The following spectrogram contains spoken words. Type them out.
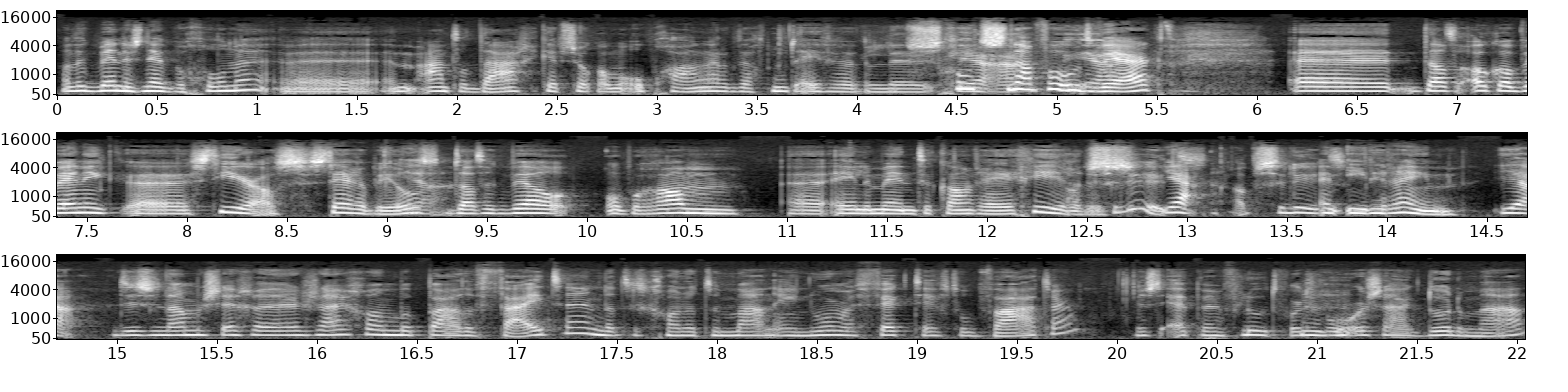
Want ik ben dus net begonnen, eh, een aantal dagen. Ik heb ze ook allemaal opgehangen. Ik dacht, ik moet even Leuk, goed ja. snappen hoe het werkt. eh, dat ook al ben ik eh, stier als sterrenbeeld, dat ik wel op ram-elementen kan reageren. Dus, Absoluut. ja, absoluut. en iedereen. Ja, dus laat maar zeggen, er zijn gewoon bepaalde feiten. En dat is gewoon dat de maan een enorm effect heeft op water. Dus eb en vloed wordt Mhm. veroorzaakt door de maan.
